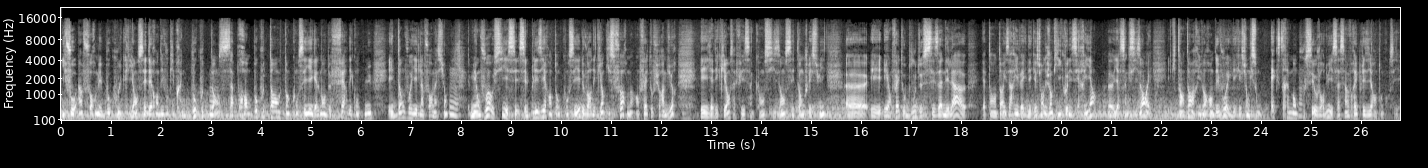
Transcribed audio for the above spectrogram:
Il faut informer beaucoup le client. C'est des rendez-vous qui prennent beaucoup de temps. Ça prend beaucoup de temps en tant que conseiller également de faire des contenus et d'envoyer de l'information. Mais on voit aussi, et c'est le plaisir en tant que conseiller, de voir des clients qui se forment en fait au fur et à mesure. Et il y a des clients, ça fait 5 ans, 6 ans, 7 ans que je les suis. Euh, et, en fait, au bout de ces années-là, euh, il y a de temps en temps, ils arrivent avec des questions, des gens qui y connaissaient rien il y a 5-6 ans et, qui, de temps en temps, arrivent en rendez-vous avec des questions qui sont extrêmement poussées aujourd'hui. Et ça, c'est un vrai plaisir en tant que conseiller.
